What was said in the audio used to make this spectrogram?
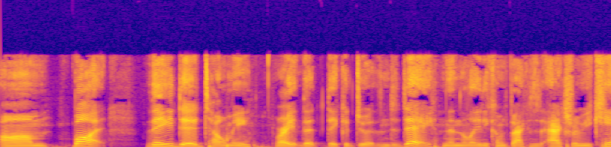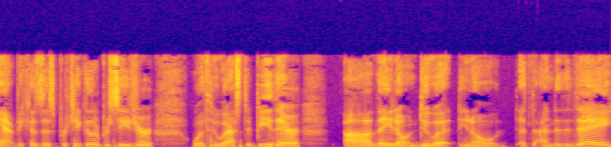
Um, but they did tell me, right, that they could do it in the day. And then the lady comes back and says, actually, we can't because this particular procedure with who has to be there, uh, they don't do it, you know, at the end of the day.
